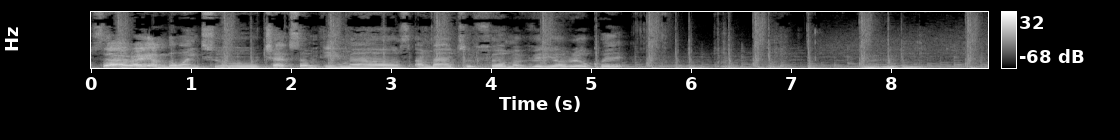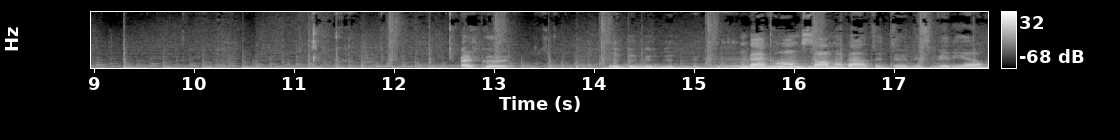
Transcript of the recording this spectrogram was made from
so, all right, I'm going to check some emails. I'm about to film a video real quick. Mm -mm -mm. That's good. I'm back home, so I'm about to do this video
